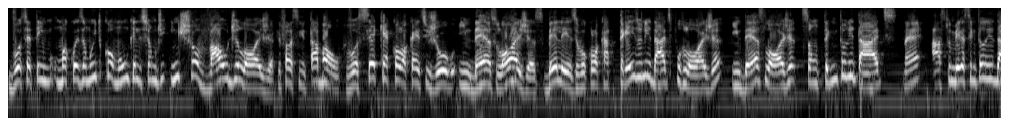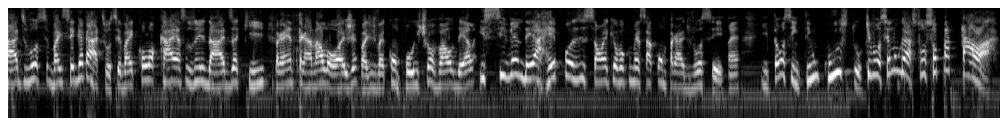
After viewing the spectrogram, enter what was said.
você tem uma coisa muito comum que eles chamam de enxoval de loja. Ele fala assim: tá bom, você quer colocar esse jogo em 10 lojas? Beleza, eu vou colocar 3 unidades por loja. Em 10 lojas, são 30 unidades, né? As primeiras 30 unidades você vai ser grátis. Você vai colocar essas unidades aqui para entrar na loja. A gente vai compor o enxoval dela. E se vender a reposição é que eu vou começar a comprar de você, né? Então, assim, tem um custo que você não gastou só pra estar tá lá,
